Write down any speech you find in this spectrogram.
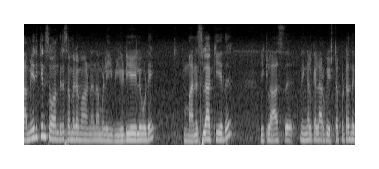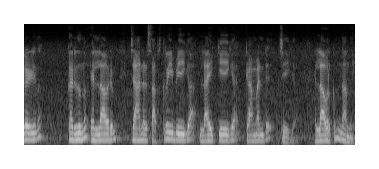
അമേരിക്കൻ സ്വാതന്ത്ര്യ സമരമാണ് നമ്മൾ ഈ വീഡിയോയിലൂടെ മനസ്സിലാക്കിയത്. ഈ ക്ലാസ് നിങ്ങൾക്കെല്ലാവർക്കും ഇഷ്ടപ്പെട്ടെന്ന് കഴിയുന്നു. കരുതുന്നു. എല്ലാവരും ചാനൽ സബ്സ്ക്രൈബ് ചെയ്യുക ലൈക്ക് ചെയ്യുക കമന്റ് ചെയ്യുക. എല്ലാവർക്കും നന്ദി.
